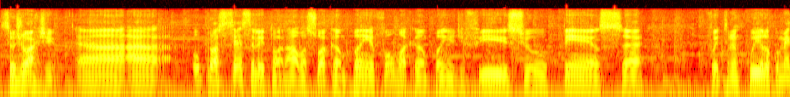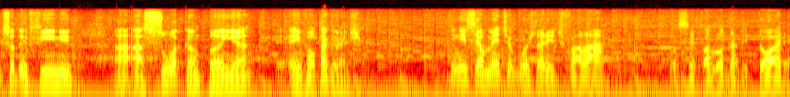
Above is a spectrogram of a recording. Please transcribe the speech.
Seu Jorge, a, a, o processo eleitoral, a sua campanha foi uma campanha difícil, tensa, foi tranquila. Como é que o senhor define a, a sua campanha em Volta Grande? Inicialmente eu gostaria de falar, você falou da vitória,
